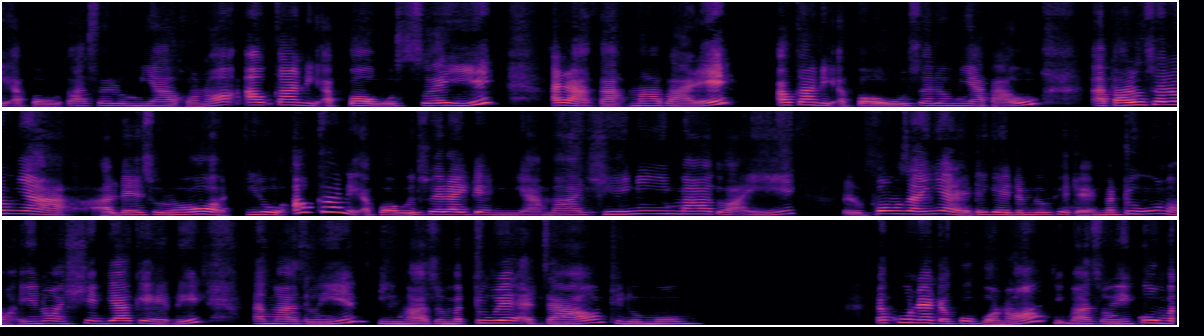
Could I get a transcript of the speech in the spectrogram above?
နေအပေါ်ကိုသွားဆွဲလို့မရဘူးပေါ့နော်။အောက်ကနေအပေါ်ကိုဆွဲရင်အဲ့ဒါကမှားပါတယ်။အောက်ကနေအပေါ်ကိုဆွဲလို့မရပါဘူး။အဲဘာလို့ဆွဲလို့မရလဲဆိုတော့ဒီလိုအောက်ကနေအပေါ်ကိုဆွဲလိုက်တဲ့နေရာမှာရင်းနှီးမှားသွားရင်အဲ့လိုပုံစံကြီးရတယ်တကယ်တမျိုးဖြစ်တယ်မတူဘူးနော်အရင်တော့ရှင်ပြခဲ့လေအမှဆိုရင်ဒီမှာဆိုမတူတဲ့အကြောင်းဒီလိုမျိုး တစ်ခုနဲ့တစ်ခုပေါ့နော်ဒီမှာဆိုရင်ကိုမ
